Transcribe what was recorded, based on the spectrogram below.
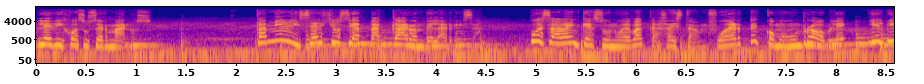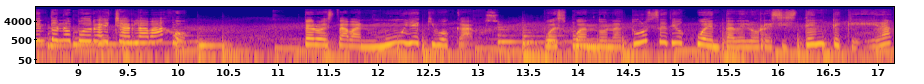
le dijo a sus hermanos. Camilo y Sergio se atacaron de la risa, pues saben que su nueva casa es tan fuerte como un roble y el viento no podrá echarla abajo. Pero estaban muy equivocados, pues cuando Natur se dio cuenta de lo resistente que era,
